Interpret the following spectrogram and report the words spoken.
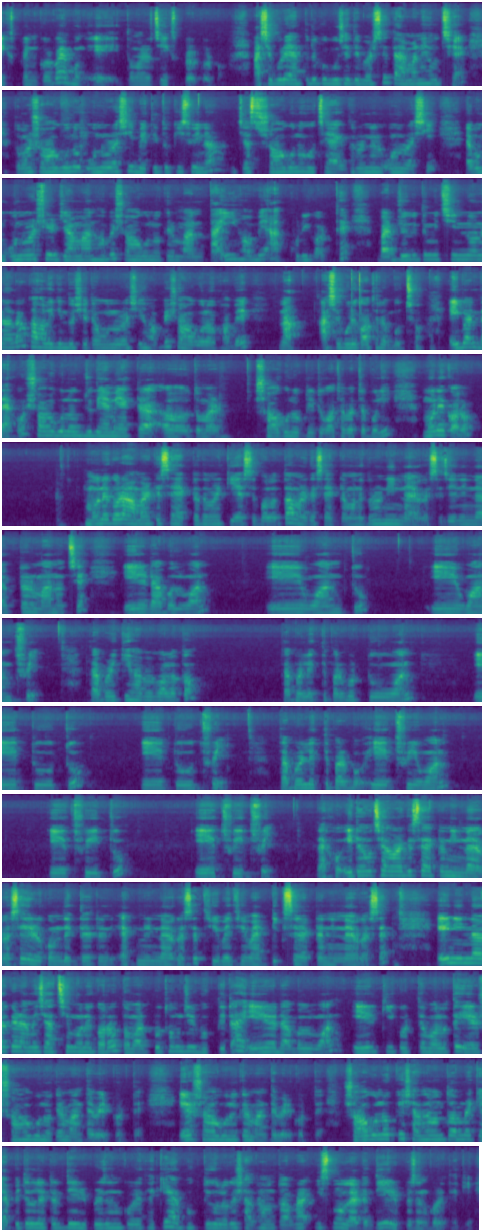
এক্সপ্লেন করব এবং তোমার হচ্ছে এক্সপ্লোর করব। আশা করি এতটুকু বুঝাতে পারছি। তার মানে হচ্ছে তোমার সহগুণক অনুরাশি ব্যতীত কিছুই না জাস্ট সহগুণক হচ্ছে এক ধরনের অনুরাশি এবং অনুরাশির যা মান হবে, সহগুণকের মান তাই হবে আক্ষরিক অর্থে। বাট যদি তুমি তুমি চিহ্ন না দাও, তাহলে কিন্তু সেটা অনুরাশি হবে, সহগুণক হবে না। আশা করি কথাটা বুঝছ। এইবার দেখো, সহগুণক যদি আমি একটা তোমার সহগুণক নিয়ে একটু কথাবার্তা বলি, মনে করো মনে করো আমার কাছে একটা তোমার কি আছে বলো তো? আমার কাছে একটা মনে করো নির্ণায়ক আছে। যে নির্ণায়কটার মান হচ্ছে A double one A one two A one three তারপরে কি হবে বলো তো? তারপরে লিখতে পারব two one A two two A two three তারপরে লিখতে পারব A three one a three to a three three দেখো, এটা হচ্ছে আমার কাছে একটা নির্ণায়ক আছে, এরকম দেখতে একটা একটা নির্ণায়ক আছে থ্রি বাই থ্রি ম্যাট্রিক্সের একটা নির্ণায়ক আছে। এই নির্ণায়কের আমি চাচ্ছি, মনে করো, তোমার প্রথম যে ভুক্তিটা এ ডাবল ওয়ানের কি করতে বলতে? এর সহগুণকের মানটা বের করতে। এর সহগুণকের মানটা বের করতে। সহগুণককে সাধারণত আমরা ক্যাপিটাল লেটার দিয়ে রিপ্রেজেন্ট করে থাকি, আর ভুক্তিগুলোকে সাধারণত আমরা স্মল লেটার দিয়ে রিপ্রেজেন্ট করে থাকি।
